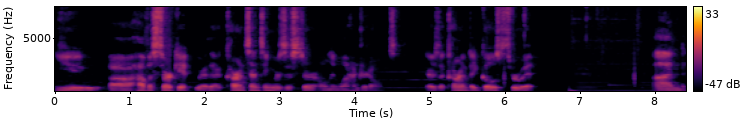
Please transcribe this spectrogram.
You uh, have a circuit where the current sensing resistor only 100 ohms. There's a current that goes through it, and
